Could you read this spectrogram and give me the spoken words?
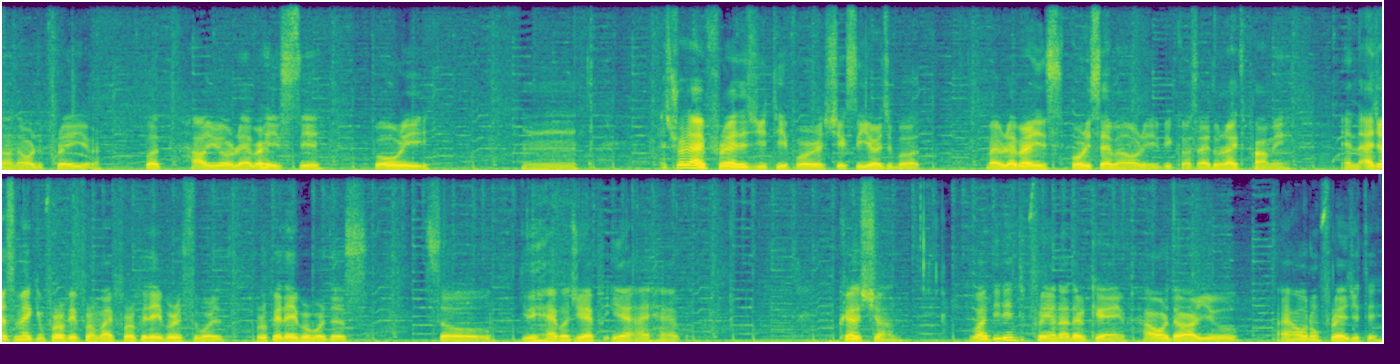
an old player, but how your level is still 40. Hmm. Actually, I played GT for 6 years, but my level is 47 only because I don't like farming and I just making profit from my profitable word profitable words. So you have a GF? Yeah, I have. Question: Why didn't play another game? How old are you? I don't play GT.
